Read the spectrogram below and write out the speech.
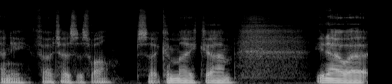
any photos as well. So it can make, um, you know, uh,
